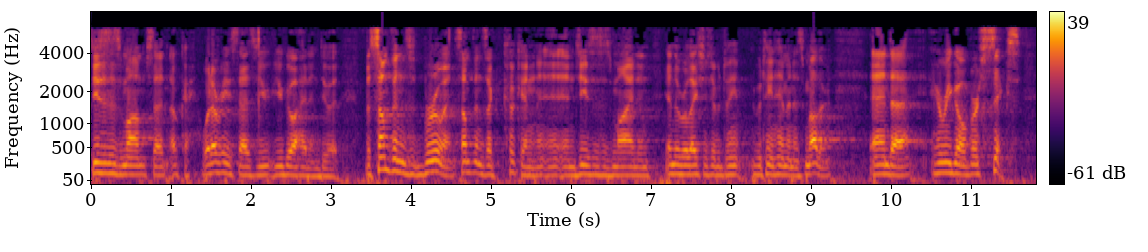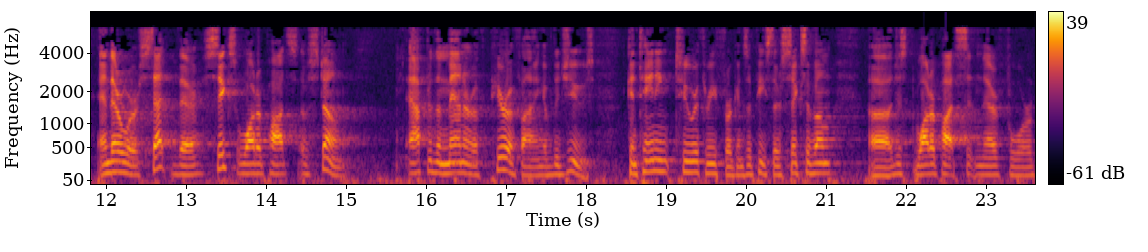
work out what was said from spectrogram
Jesus' mom said, "Okay, whatever he says, you you go ahead and do it." But something's brewing, something's a cooking in, in Jesus' mind and in the relationship between between him and his mother. And uh, here we go, verse six. And there were set there six water pots of stone, after the manner of purifying of the Jews, containing two or three firkins apiece. There's six of them, uh, just water pots sitting there for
